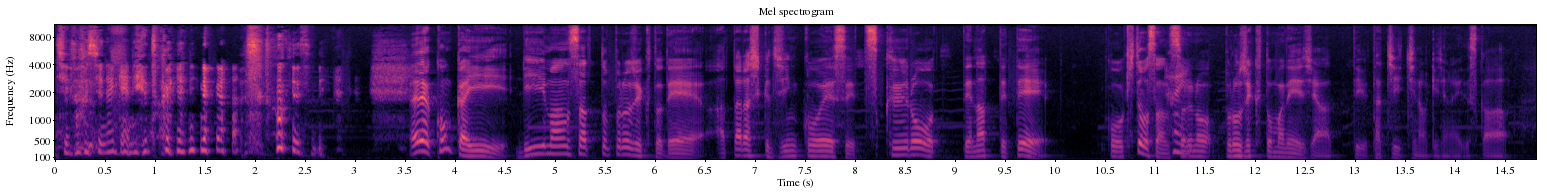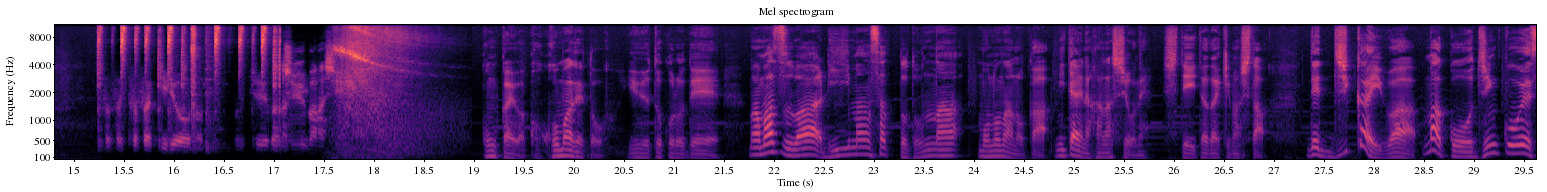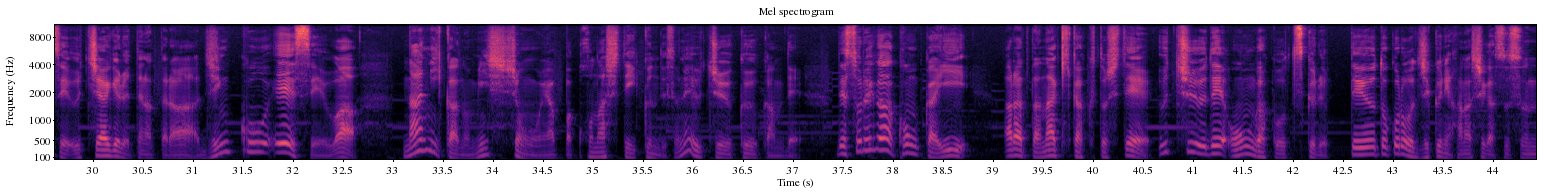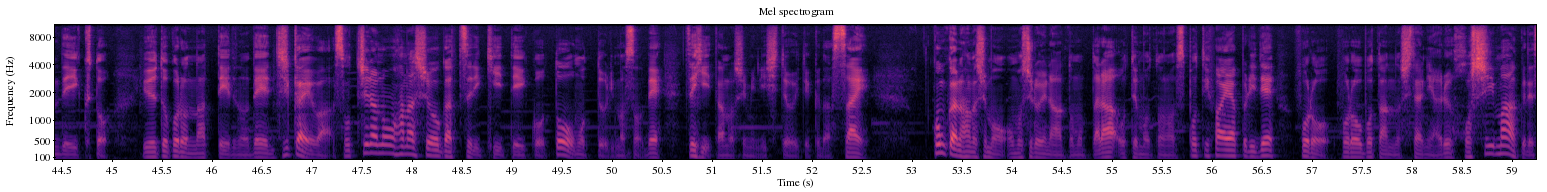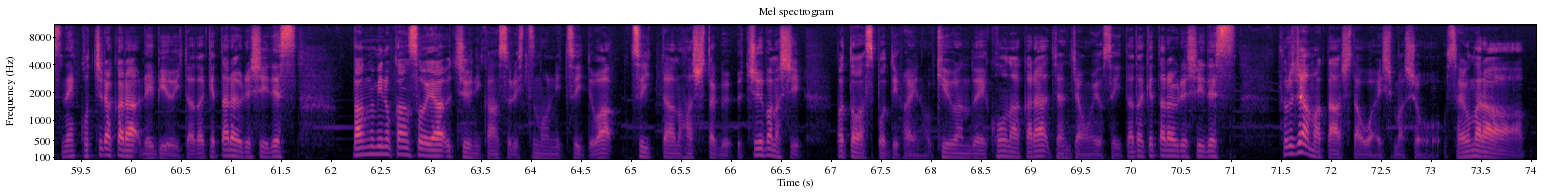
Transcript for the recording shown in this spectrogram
注文しなきゃねとかやりながらそうですね。えで今回リーマンサットプロジェクトで新しく人工衛星作ろうってなっててこう紀藤さんはい。それのプロジェクトマネージャーっていう立ち位置なわけじゃないですか、佐々木亮の宇宙話。今回はここまでというところで、まあ、まずはリーマンサットどんなものなのかみたいな話をねしていただきました。で次回はまあこう人工衛星打ち上げるってなったら人工衛星は何かのミッションをやっぱこなしていくんですよね宇宙空間で。でそれが今回新たな企画として宇宙で音楽を作るっていうところを軸に話が進んでいくというところになっているので次回はそちらのお話をがっつり聞いていこうと思っておりますので是非楽しみにしておいてください。今回の話も面白いなと思ったらお手元の Spotify アプリでフォロー、フォローボタンの下にある星マークですね。こちらからレビューいただけたら嬉しいです。番組の感想や宇宙に関する質問については Twitter のハッシュタグ宇宙話または Spotify の Q&A コーナーからじゃんじゃんお寄せいただけたら嬉しいです。それじゃあまた明日お会いしましょう。さようなら。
